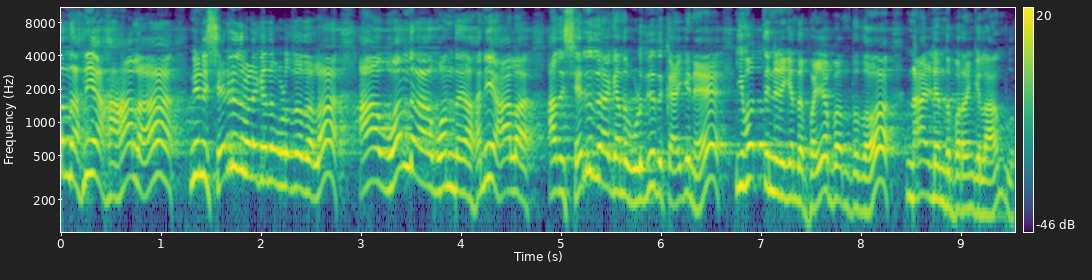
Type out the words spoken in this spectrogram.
ಒಂದು ಹನಿ ಹಾಲ ನಿನ್ನ ಶರೀರದೊಳಗಿಂದ ಉಳಿದದಲ್ಲ, ಆ ಒಂದು ಒಂದು ಹನಿ ಹಾಲ ಅದು ಶರೀರದಾಗಿಂದ ಉಳಿದಿದ್ದಕ್ಕಾಗಿನೇ ಇವತ್ತು ನಿನಗಿಂದ ಭಯ ಬಂದದೋ, ನಾಳಿನಿಂದ ಬರಂಗಿಲ್ಲ ಅಂದ್ಲು.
